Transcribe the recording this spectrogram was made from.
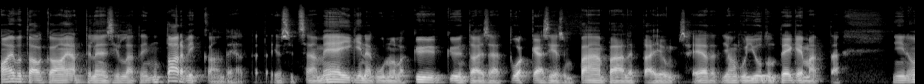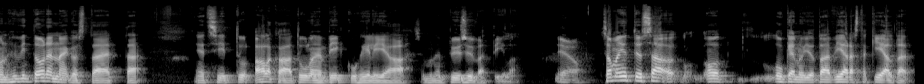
aivot alkaa ajattelemaan sillä, että ei mun tarvikkaan tehdä tätä. Jos et sä mene ikinä kunnolla kyykkyyn tai sä et tuo käsiä sun pään päälle tai sä jätät jonkun jutun tekemättä, niin on hyvin todennäköistä, että, että siitä alkaa tulemaan pikkuhiljaa semmoinen pysyvä tila. Joo. Sama juttu, jos sä oot lukenut jotain vierasta kieltä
